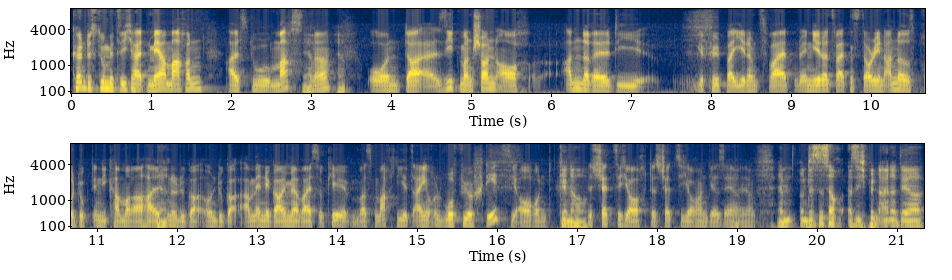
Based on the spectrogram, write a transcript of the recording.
könntest du mit Sicherheit mehr machen, als du machst. Ja, ne? Und da sieht man schon auch andere, die gefühlt bei jedem zweiten, in jeder zweiten Story ein anderes Produkt in die Kamera halten ja. und, du, und du am Ende gar nicht mehr weißt, okay, was macht die jetzt eigentlich und wofür steht sie auch und genau. das schätze ich auch, das schätze ich auch an dir sehr, ja. ja. Ähm, und das ist auch, also ich bin einer, der,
